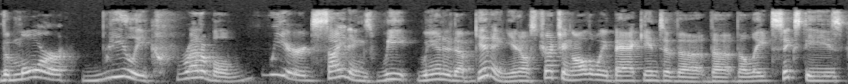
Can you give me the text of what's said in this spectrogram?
the more really credible weird sightings we we ended up getting you know stretching all the way back into the the, the late 60s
